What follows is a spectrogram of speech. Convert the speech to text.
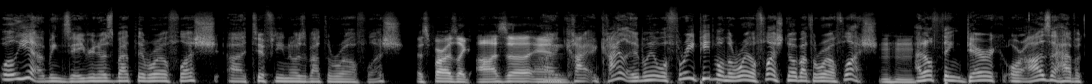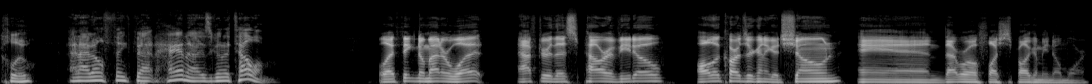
well yeah, I mean Xavier knows about the royal flush, uh Tiffany knows about the royal flush. As far as like Azah And, and. Ky- Kyla, I mean, well, three people in the royal flush know about the royal flush. Mhm. I don't think Derek or Azah have a clue, and I don't think that Hannah is going to tell them. Well, I think no matter what, after this Power of Veto, all the cards are going to get shown, and that royal flush is probably going to be no more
